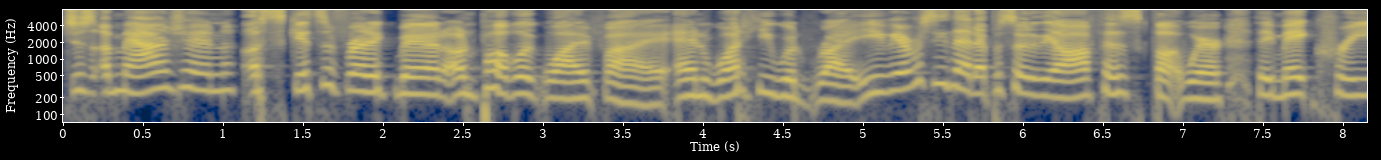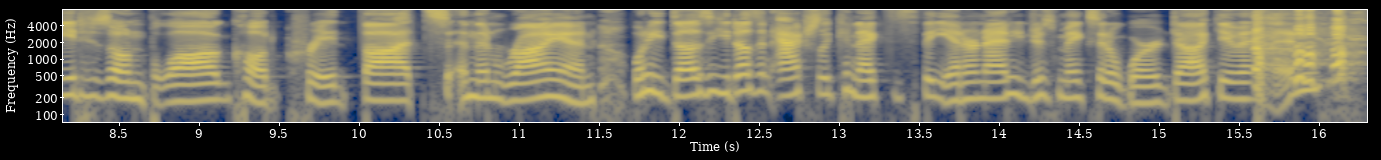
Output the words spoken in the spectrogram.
Just imagine a schizophrenic man on public Wi-Fi and what he would write. Have you ever seen that episode of The Office thought where they make Creed his own blog called Creed Thoughts, and then Ryan, what he does, he doesn't actually connect it to the internet. He just makes it a Word document. And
